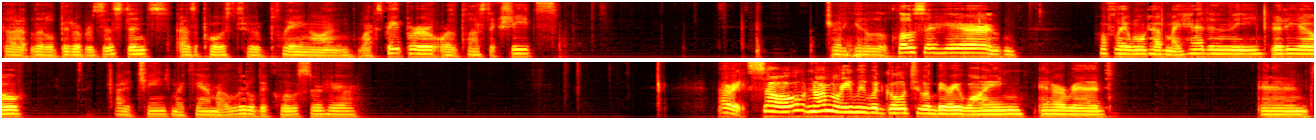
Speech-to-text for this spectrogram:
that little bit of resistance as opposed to playing on wax paper or the plastic sheets try to get a little closer here and hopefully I won't have my head in the video. Try to change my camera a little bit closer here. All right, so normally we would go to a berry wine and our red, and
